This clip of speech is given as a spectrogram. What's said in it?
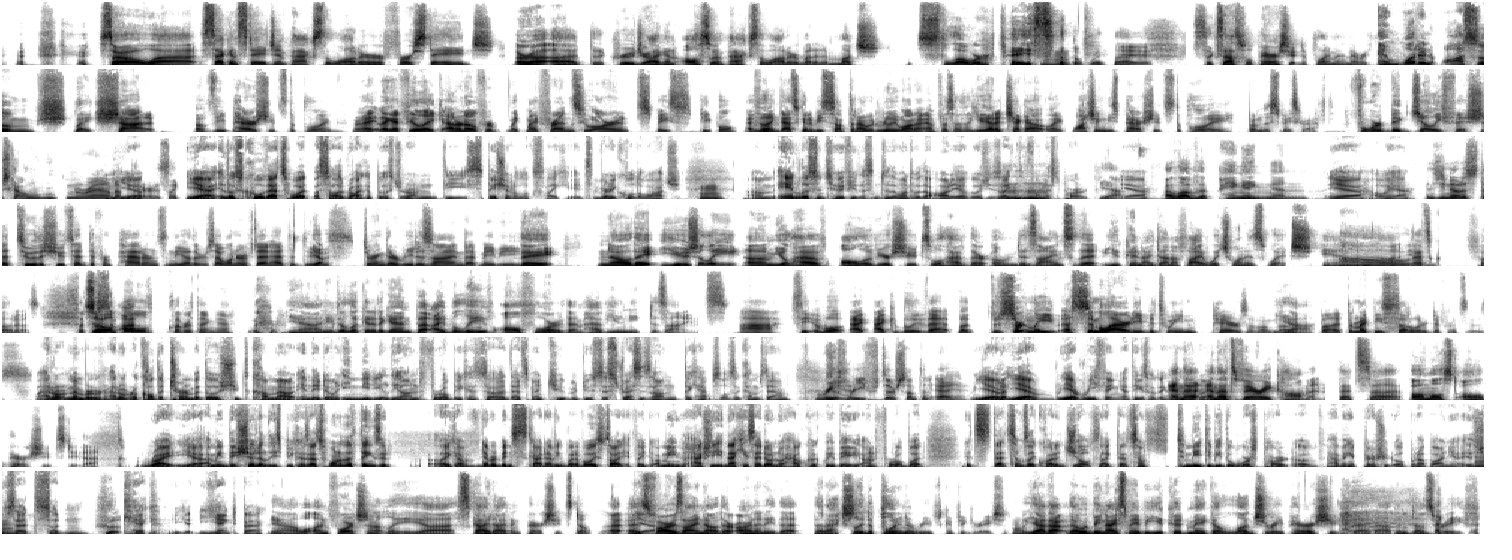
So uh, second stage impacts the water. First stage, or uh, uh, the Crew Dragon, also impacts the water, but at a much slower pace with uh, Yeah. successful parachute deployment and everything. And what an awesome sh- like shot of the parachutes deploying, right? Like I feel like I don't know for like my friends who aren't space people, I feel like Mhm. that's going to be something I would really want to emphasize. Like you got to check out like watching these parachutes deploy from the spacecraft. Four big jellyfish just kind of rooting around up Yep. there. It's like Yeah, it looks cool. That's what a solid rocket booster on the space shuttle looks like. It's very cool to watch Mm. um, and listen to if you listen to the ones with the audio, which is like Mhm. the funnest part. Yeah. Yeah, I love the pinging and yeah, oh yeah. Did you notice that two of the chutes had different patterns than the others? I wonder if that had to do Yep. with during their redesign that maybe they. No, they usually um, you'll have all of your chutes will have their own design so that you can identify which one is which in, uh, Oh, that's in photos. such so a I- simple, clever thing. Yeah. Yeah, I need to look at it again, but I believe all four of them have unique designs. Ah, see, well, I, I could believe that, but there's certainly a similarity between pairs of them, though. Yeah. But there might be subtler differences. I don't remember, I don't recall the term, but those chutes come out and they don't immediately unfurl because uh, that's meant to reduce the stresses on the capsule as it comes down. Is it Reefing. reefed or something? Yeah, yeah. Yeah, Yep. yeah, yeah, reefing. I think is what they call and it. that right? and that's very common. That's uh, almost all parachutes do that. Right. Yeah. I mean, they should at least because that's one of the things that like I've never been skydiving, but I've always thought if I, do, I mean, actually, in that case, I don't know how quickly they unfurl, but it's that sounds like quite a jolt. Like that sounds to me to be the worst part of having a parachute open up on you. It's just Hmm. that sudden kick. You get yanked back. Yeah, well, unfortunately, uh, skydiving parachutes don't. Uh, as Yeah. far as I know, there aren't any that that actually deploy in a reefed configuration. But yeah, that that would be nice. Maybe you could make a luxury parachute that uh, that does reef.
